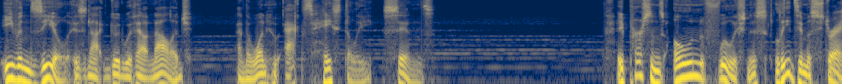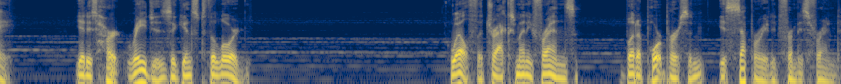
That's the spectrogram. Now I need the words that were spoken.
Even zeal is not good without knowledge, and the one who acts hastily sins. A person's own foolishness leads him astray, yet his heart rages against the Lord. Wealth attracts many friends, but a poor person is separated from his friend.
